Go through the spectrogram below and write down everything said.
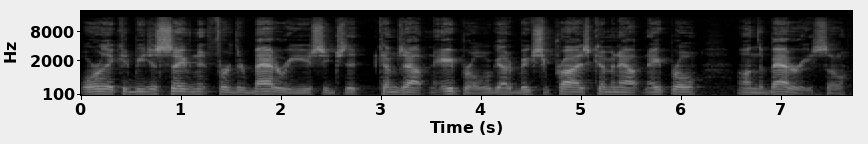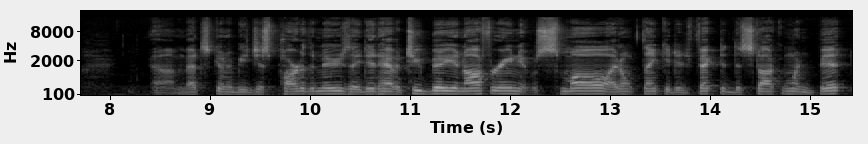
Or they could be just saving it for their battery usage that comes out in April. We've got a big surprise coming out in April on the battery. So um, that's going to be just part of the news. They did have a two billion offering. It was small. I don't think it affected the stock one bit,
